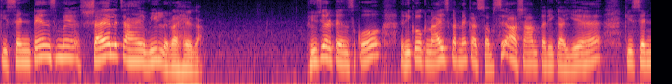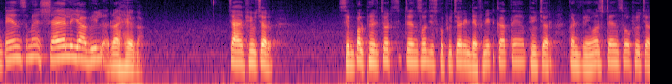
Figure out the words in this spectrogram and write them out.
कि सेंटेंस में शैल चाहे विल रहेगा। फ्यूचर टेंस को रिकॉग्नाइज करने का सबसे आसान तरीका ये है कि सेंटेंस में शैल या विल रहेगा। चाहे फ्यूचर, सिंपल फ्यूचर टेंस हो जिसको फ्यूचर इंडेफिनिट कहते हैं, फ्यूचर कंटिन्यूस टेंस हो, फ्यूचर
